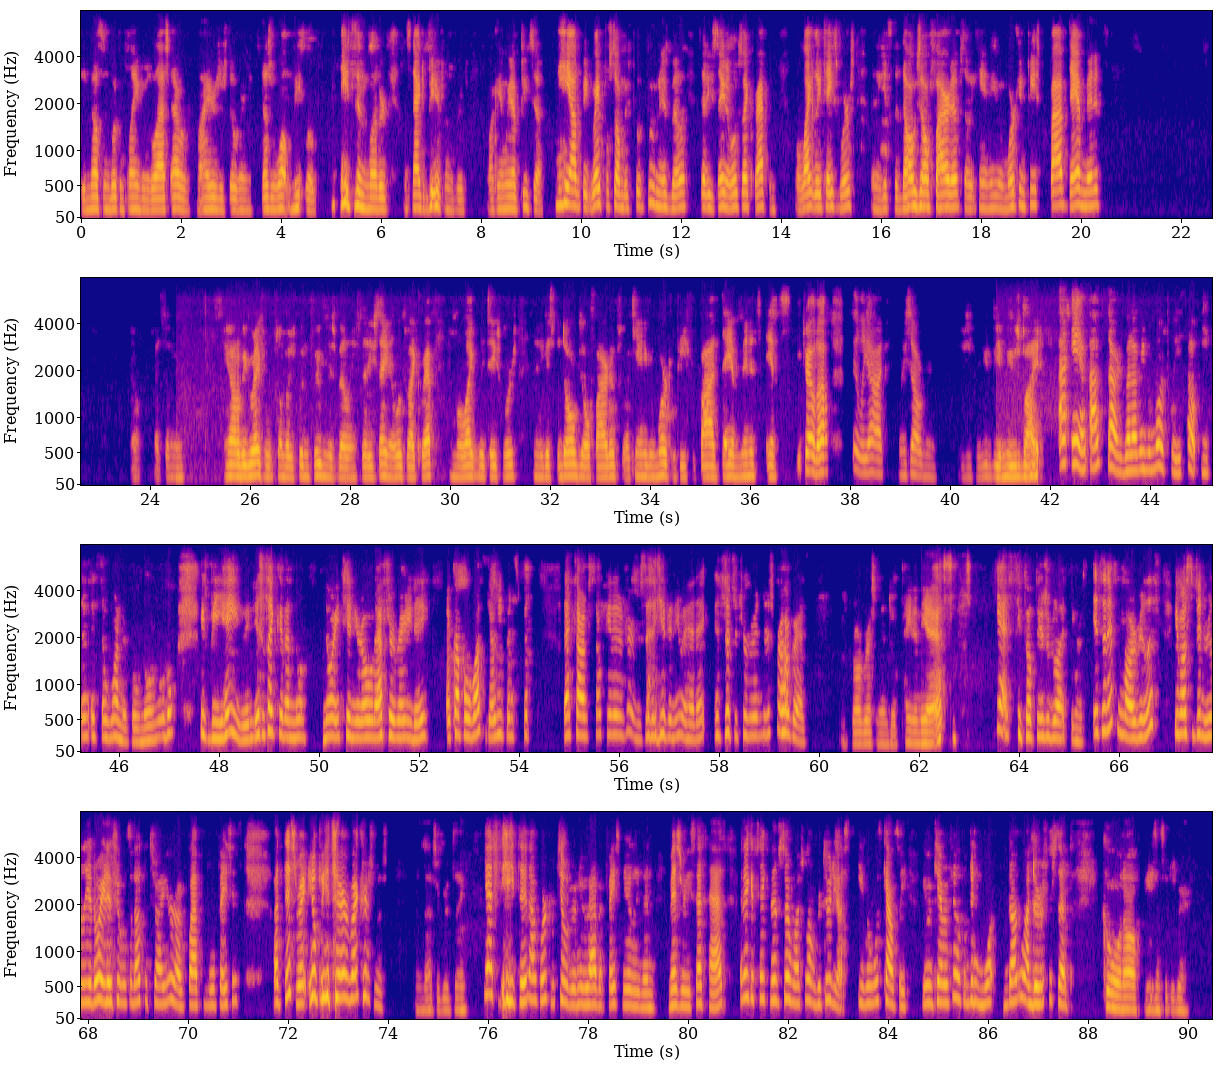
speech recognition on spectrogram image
Did nothing but complain for the last hour. My ears are still ringing. Doesn't want meatloaf. Ethan muttered and snagged a beer from the fridge. Why can't we have pizza? He ought to be grateful somebody's put food in his belly. Said he's saying it looks like crap and will likely taste worse. and he gets the dogs all fired up so he can't even work in peace for five damn minutes. That's something. He ought to be grateful somebody's putting food in his belly instead he's saying it looks like crap and will likely taste worse. Then he gets the dogs all fired up so I can't even work in peace for five damn minutes. And he trailed off, silly eyed, when he saw me. Easy for you to be amused by it. I am. I'm sorry, but I'm even more pleased. Oh, Ethan, it's so wonderful, normal. He's behaving just like an annoying ten-year-old after a rainy day. A couple of months ago, he'd been spent that time soaking in his room instead of giving you a headache. It's such a tremendous progress. progressing into a pain in the ass. yes, he felt tears of delight. Isn't it marvelous? You must have been really annoyed if it was enough to try your unflappable patience. At this rate, he'll be a terror by Christmas. And that's a good thing. Yes, Ethan, I've worked with children who haven't faced nearly the misery Seth has, and it can take them so much longer to adjust. Even with counseling, you and Cameron Phillips have been done wonders for Seth. Cooling off, Ethan sipped his beer.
